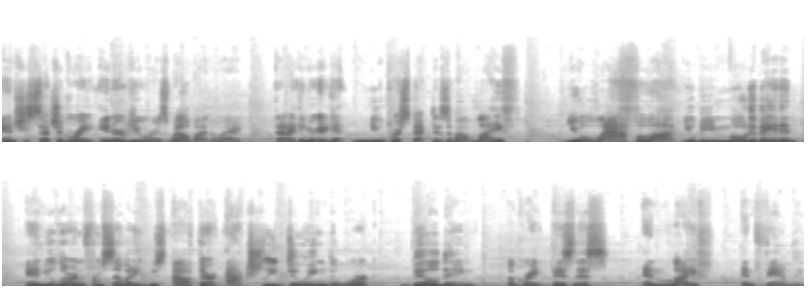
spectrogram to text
And she's such a great interviewer as well, by the way, that I think you're going to get new perspectives about life. You'll laugh a lot, you'll be motivated, and you'll learn from somebody who's out there actually doing the work, building a great business and life and family.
